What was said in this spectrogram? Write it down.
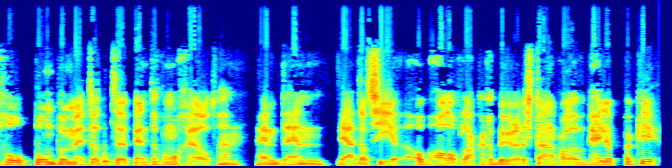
volpompen met dat eh, Pentagon geld. En, en ja, dat zie je op alle vlakken gebeuren. Er staan geloof ik hele parkeer...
